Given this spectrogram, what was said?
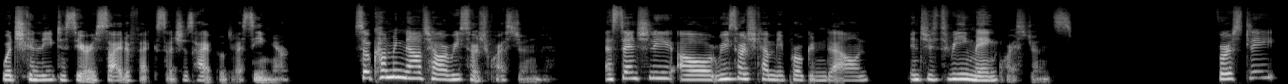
which can lead to serious side effects such as hypoglycemia. So coming now to our research question. Essentially, our research can be broken down into three main questions. Firstly,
